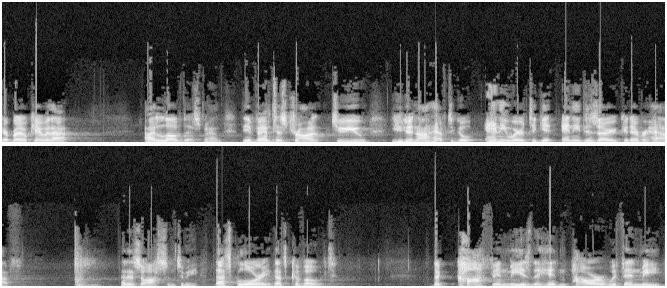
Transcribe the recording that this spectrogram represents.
Everybody okay with that? I love this, man. The event is to you. You do not have to go anywhere to get any desire you could ever have. That is awesome to me. That's glory. That's kavod. The kaf in me is the hidden power within me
